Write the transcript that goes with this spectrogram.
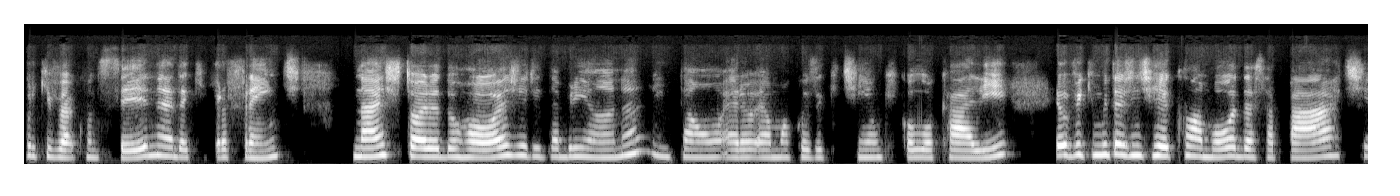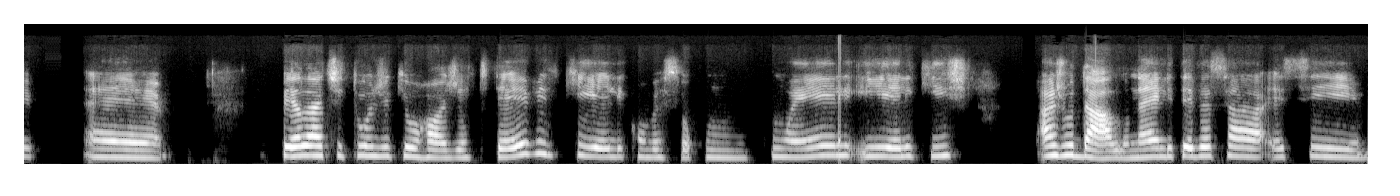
porque vai acontecer, né, daqui para frente, na história do Roger e da Brianna, então era é uma coisa que tinham que colocar ali. Eu vi que muita gente reclamou dessa parte, é, pela atitude que o Roger teve, que ele conversou com, com ele e ele quis ajudá-lo, né? Ele teve essa, esse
